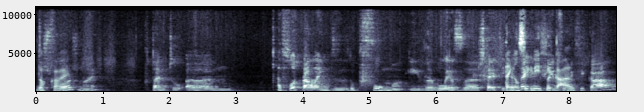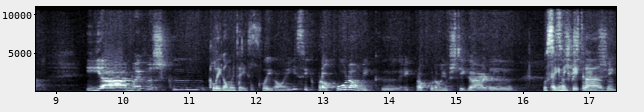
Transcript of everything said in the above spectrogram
das okay. flores, não é? Portanto, um, a flor, para além de, do perfume e da beleza estética, tem um, tem, significado. Tem um significado. E há noivas que, que ligam muito a isso. Que ligam a isso e que procuram e que, e que procuram investigar. O significado. Questões,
